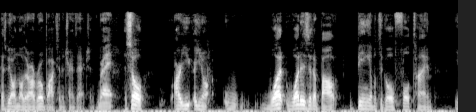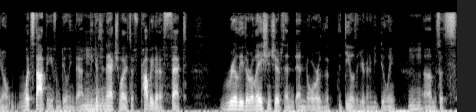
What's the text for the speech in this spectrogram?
as we all know, there are roadblocks in a transaction. right. So, are you, you know, what what is it about being able to go full time? You know, what's stopping you from doing that? Because in actuality, it's probably going to affect really the relationships and and or the, the deals that you're going to be doing. Um, so it's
